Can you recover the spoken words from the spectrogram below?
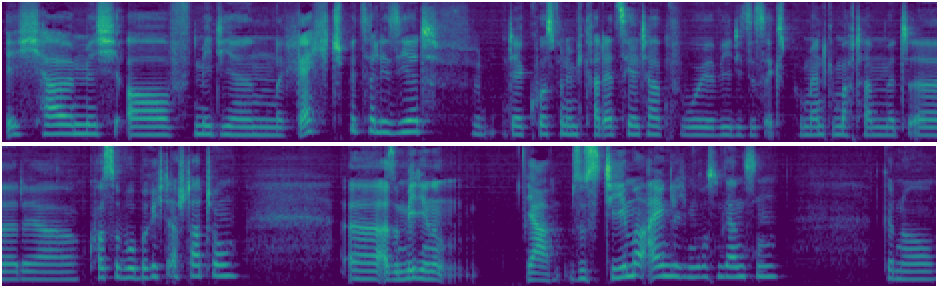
ich habe mich auf Medienrecht spezialisiert. Der Kurs, von dem ich gerade erzählt habe, wo wir dieses Experiment gemacht haben mit äh, der Kosovo-Berichterstattung. Äh, also Medien, ja, Systeme eigentlich im Großen und Ganzen. Genau,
